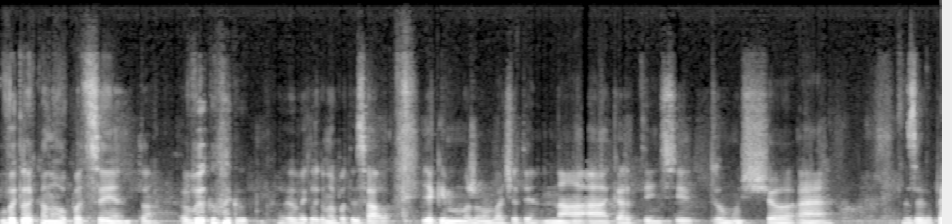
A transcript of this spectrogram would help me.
викликаного пацієнта, виклик, викликаного потенціалу, який ми можемо бачити на картинці, тому що е, ЗВП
